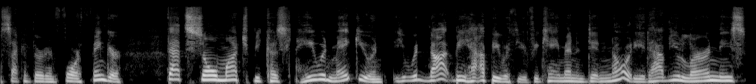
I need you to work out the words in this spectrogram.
second, third, and fourth finger that's so much because he would make you and he would not be happy with you if you came in and didn't know it. He'd have you learn these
